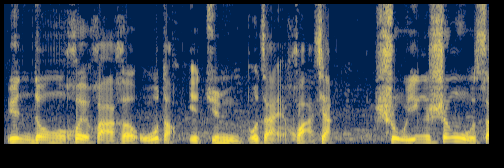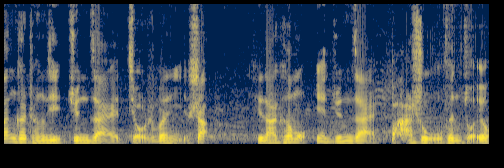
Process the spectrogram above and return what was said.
运动绘画和舞蹈也均不在话下，数英生物三科成绩均在九十分以上，其他科目也均在八十五分左右。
